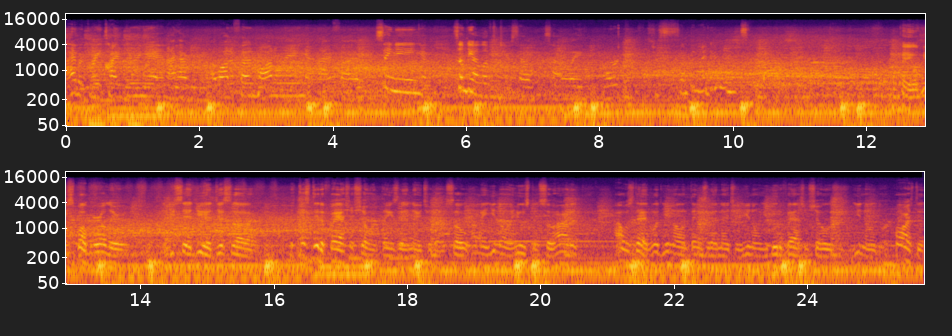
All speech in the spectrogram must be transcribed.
I have a great time doing it, and I have a lot of fun modeling, and I have fun singing, and something I love to do, so it's not really work. It's just something I do. Okay, well, we spoke earlier, and you said you had just uh, just did a fashion show and things of that nature, though. So, I mean, you know, in Houston, so how did how was that? What you know, and things of that nature. You know, when you do the fashion shows, you know, as far as the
